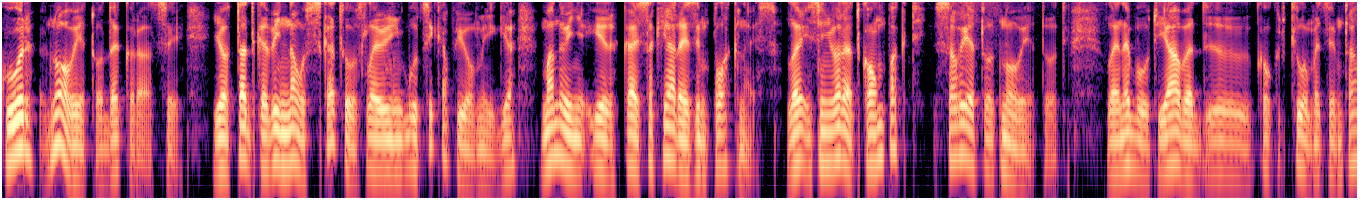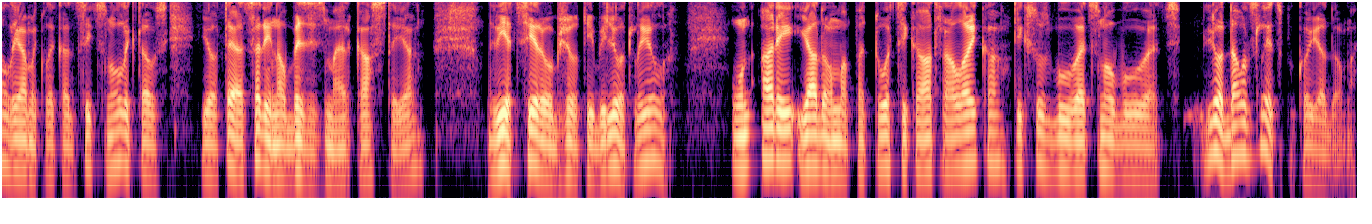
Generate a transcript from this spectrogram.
kur novietot dekorāciju. Jo tad, kad viņi nav uz skatuves, lai viņi būtu cik apjomīgi, ja, man viņi ir, kā jau saka, jāreizina plaknēs, lai es viņu varētu kompakti savietot, novietot. Lai nebūtu jāved eh, kaut kur kilometriem tālu, jāmeklē kāds cits noliktavs, jo teātris arī nav bezizmēra kaste. Ja. Vietas ierobežotība ir ļoti liela. Un arī jādomā par to, cik ātrā laikā tiks uzbūvēts, nobūvēts ļoti daudz lietas, par ko jādomā.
